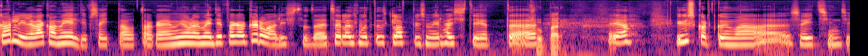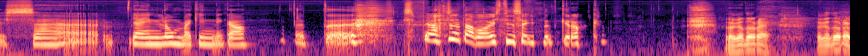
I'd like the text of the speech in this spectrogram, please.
Karlile väga meeldib sõita autoga ja minule meeldib väga kõrval istuda, et selles mõttes klappis meil hästi, et äh, super. jah, ükskord, kui ma sõitsin, siis äh, jäin lumme kinni ka, et äh, peale seda ma vist ei sõitnudki rohkem. väga tore väga tore,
